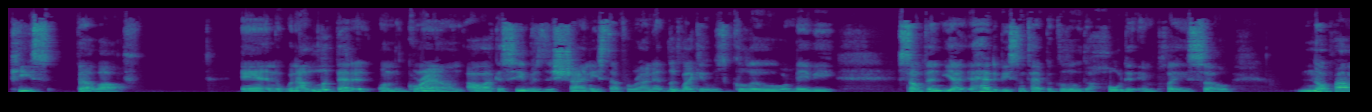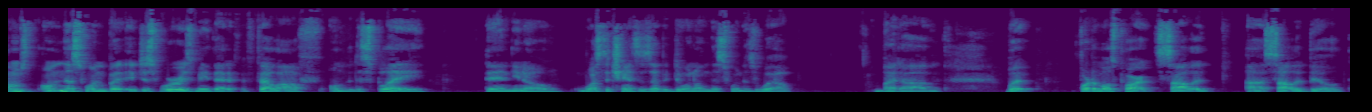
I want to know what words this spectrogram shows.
piece fell off. And when I looked at it on the ground, all I could see was the shiny stuff around it. It looked like it was glue or maybe something. Yeah, it had to be some type of glue to hold it in place. So no problems on this one, but it just worries me that if it fell off on the display, then, you know, what's the chances of it doing on this one as well? But, um, but for the most part, solid, uh, solid build.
